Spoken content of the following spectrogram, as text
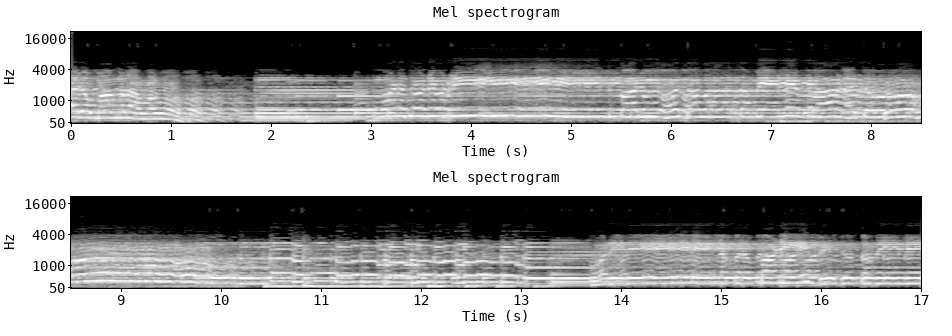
સેજર માંગરા વાળો. તમે ને.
